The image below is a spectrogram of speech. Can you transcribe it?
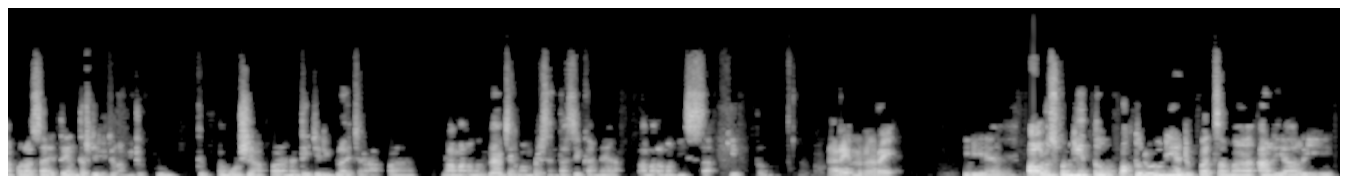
aku rasa itu yang terjadi dalam hidupku. Ketemu siapa, nanti jadi belajar apa, lama-lama belajar mempresentasikannya, lama-lama bisa gitu. Menarik, menarik. Iya, Paulus pun gitu. Waktu dulu dia debat sama ahli-ahli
